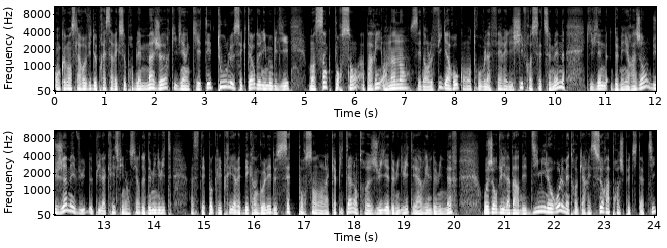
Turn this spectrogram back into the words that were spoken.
on commence la revue de presse avec ce problème majeur qui vient inquiéter tout le secteur de l'immobilier. Moins 5% à Paris en un an. C'est dans le Figaro qu'on retrouve l'affaire et les chiffres cette semaine qui viennent de meilleurs agents du jamais vu depuis la crise financière de 2008. À cette époque, les prix avaient dégringolé de 7% dans la capitale entre juillet 2008 et avril 2009. Aujourd'hui, la barre des 10 000 euros le mètre carré se rapproche petit à petit.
